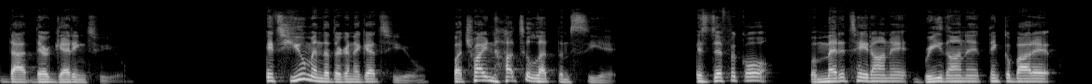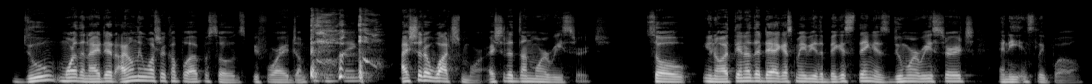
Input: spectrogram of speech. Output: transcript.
that they're getting to you. It's human that they're going to get to you, but try not to let them see it. It's difficult, but meditate on it, breathe on it, think about it. Do more than I did. I only watched a couple episodes before I jumped to something. I should have watched more. I should have done more research. So, you know, at the end of the day, I guess maybe the biggest thing is do more research and eat and sleep well.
